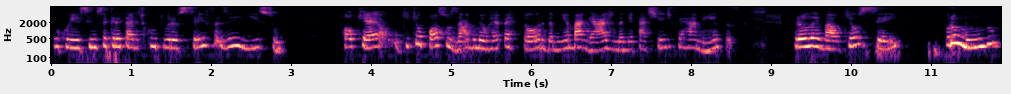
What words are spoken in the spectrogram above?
eu conheci um secretário de cultura, eu sei fazer isso. Qualquer, o que, que eu posso usar do meu repertório, da minha bagagem, da minha caixinha de ferramentas, para eu levar o que eu sei para o mundo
